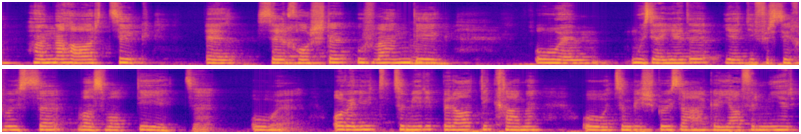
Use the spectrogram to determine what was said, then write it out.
hannenharzig, äh, sehr kostenaufwendig. Mhm. Und ähm, muss ja jeder, jede für sich wissen, was ich jetzt. Und, äh, auch wenn Leute zu mir in die Beratung kommen und zum Beispiel sagen, ja, für mich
